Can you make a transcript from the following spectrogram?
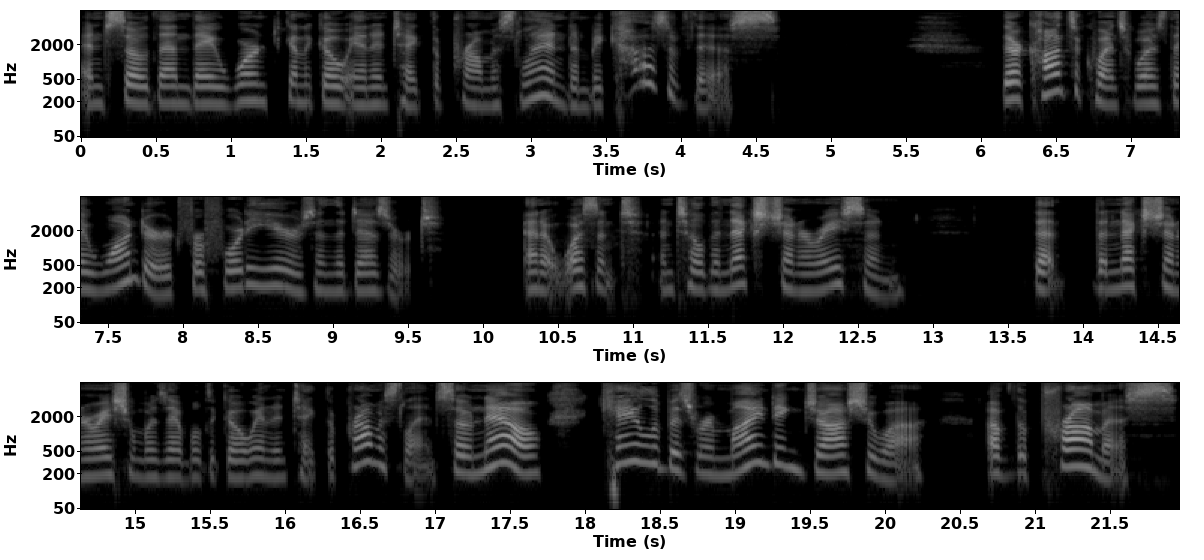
And so then they weren't going to go in and take the promised land. And because of this, their consequence was they wandered for 40 years in the desert. And it wasn't until the next generation that the next generation was able to go in and take the promised land. So now Caleb is reminding Joshua of the promise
